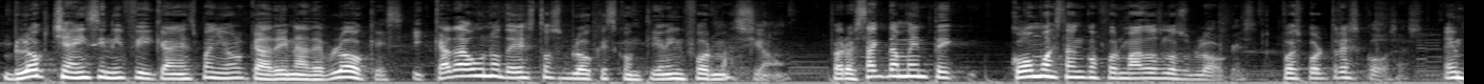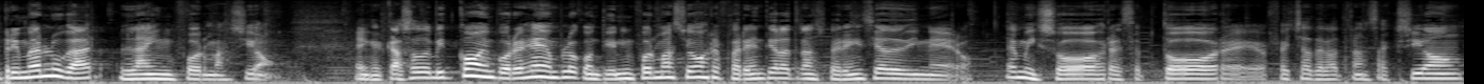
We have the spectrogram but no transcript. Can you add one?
Blockchain significa en español cadena de bloques y cada uno de estos bloques contiene información. Pero exactamente cómo están conformados los bloques? Pues por tres cosas. En primer lugar, la información. En el caso de Bitcoin, por ejemplo, contiene información referente a la transferencia de dinero. Emisor, receptor, eh, fecha de la transacción,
